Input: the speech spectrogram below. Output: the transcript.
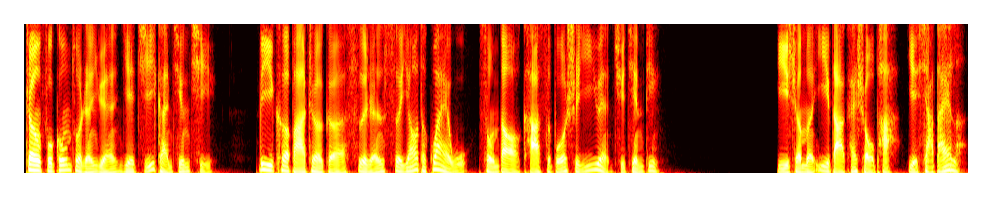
政府工作人员也极感惊奇，立刻把这个似人似妖的怪物送到卡斯博士医院去鉴定。医生们一打开手帕，也吓呆了。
